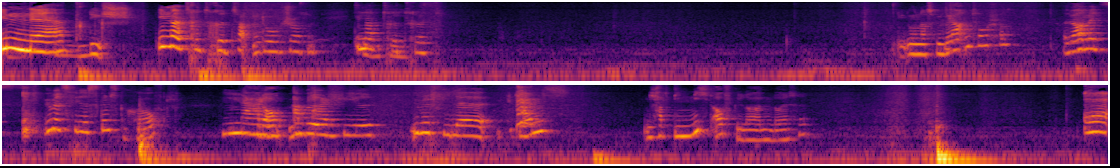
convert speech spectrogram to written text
Inner. Dich. Inner Tritt Tritt hat ein Tor geschossen. Inner Ja, Tritt Tritt. Jonas, wie wer hat ein Tor geschossen? Also wir haben jetzt übelst viele Skins gekauft. Nein. Hat auch übel viel, übel viele Gems. Ich habe die nicht aufgeladen, Leute. Äh,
